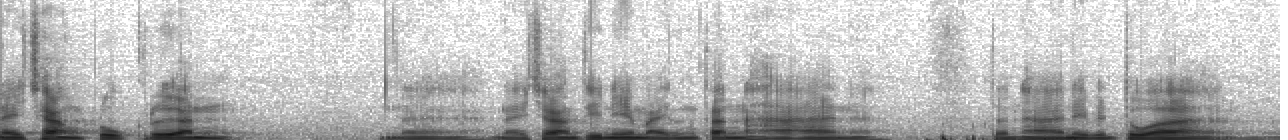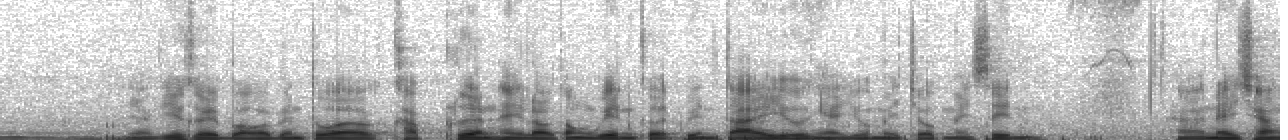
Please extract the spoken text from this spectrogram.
ในช่างปลูกเรือนนะในช่างที่นี้หมายถึงตัณหานะตัณหานี่เป็นตัว อย่างที่เคยบอกว่าเป็นตัวขับเคลื่อนให้เราต้องเวียนเกิดเวียนตายอยู่อย่างเงี้ยอยู่ไม่จบไม่สิ้น หาในช่าง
